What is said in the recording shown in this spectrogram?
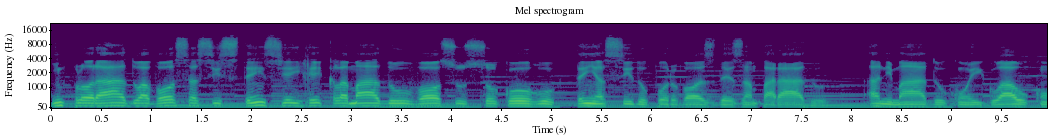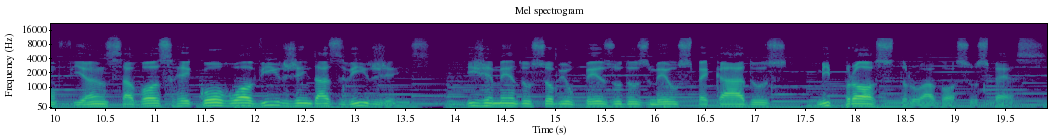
implorado a vossa assistência e reclamado o vosso socorro, tenha sido por vós desamparado. Animado com igual confiança, vós recorro, ó Virgem das Virgens, e gemendo sob o peso dos meus pecados, me prostro a vossos pés.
